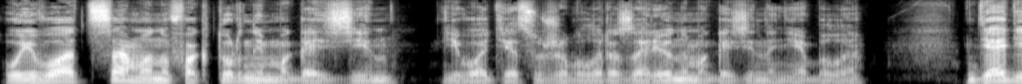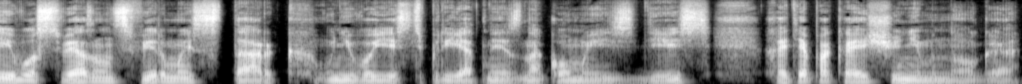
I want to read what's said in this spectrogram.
У его отца мануфактурный магазин, его отец уже был разорен, и магазина не было. Дядя его связан с фирмой Старк, у него есть приятные знакомые здесь, хотя пока еще немного.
